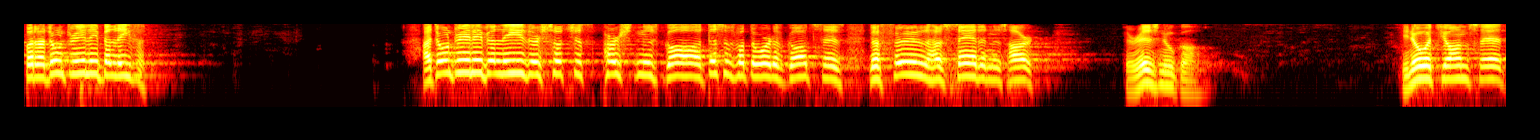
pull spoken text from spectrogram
but I don't really believe it. I don't really believe there's such a person as God. This is what the Word of God says. The fool has said in his heart, there is no God. You know what John said?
